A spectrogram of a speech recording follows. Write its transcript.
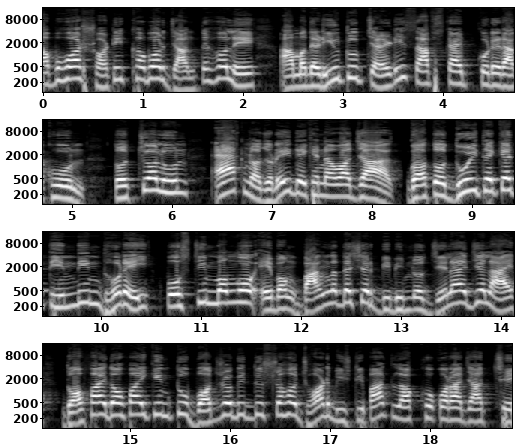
আবহাওয়ার সঠিক খবর জানতে হলে আমাদের ইউটিউব চ্যানেলটি সাবস্ক্রাইব করে রাখুন। তো চলুন, এক নজরেই দেখে নেওয়া যাক। গত দুই থেকে তিন দিন ধরেই পশ্চিমবঙ্গ এবং বাংলাদেশের বিভিন্ন জেলায় জেলায় দফায় দফায় কিন্তু বজ্রবিদ্যুৎ সহ ঝড় বৃষ্টিপাত লক্ষ্য করা যাচ্ছে।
